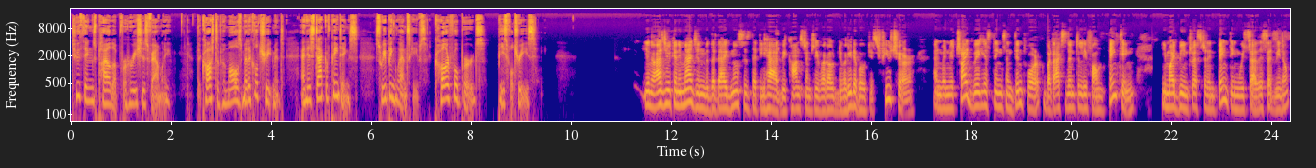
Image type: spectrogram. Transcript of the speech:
two things piled up for Harish's family the cost of Himal's medical treatment and his stack of paintings, sweeping landscapes, colorful birds, peaceful trees you know, as you can imagine, with the diagnosis that he had, we constantly were worried about his future. And when we tried various things and didn't work, but accidentally found painting, he might be interested in painting, which, as I said, you know,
